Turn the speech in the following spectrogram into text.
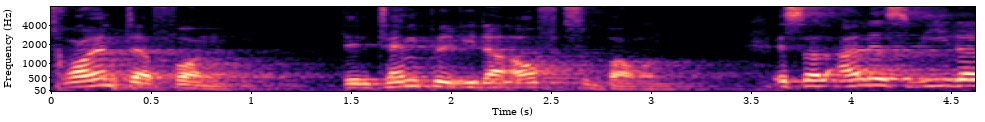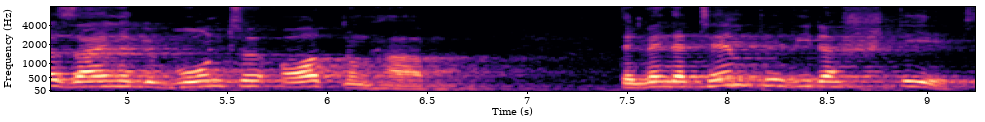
träumt davon, den Tempel wieder aufzubauen. Es soll alles wieder seine gewohnte Ordnung haben. Denn wenn der Tempel wieder steht,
